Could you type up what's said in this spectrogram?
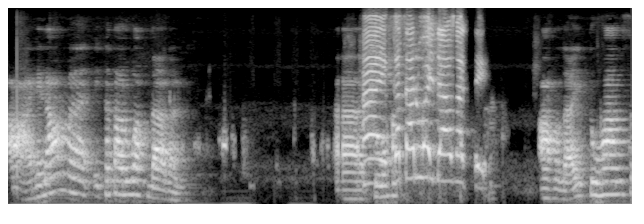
ආ එහෙනම් එක තරුවක් දාගන්න. ආ ආ එක තුහා- තරුවයි දාගත්තේ. ආ හොඳයි තුහාංශ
